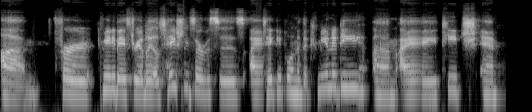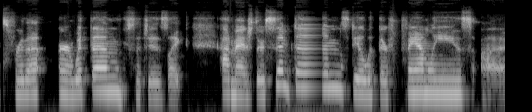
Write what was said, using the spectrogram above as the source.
Um, for community-based rehabilitation services, I take people into the community. Um, I teach and for that or with them, such as like how to manage their symptoms, deal with their families, uh,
